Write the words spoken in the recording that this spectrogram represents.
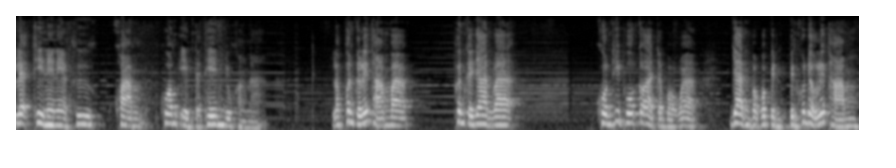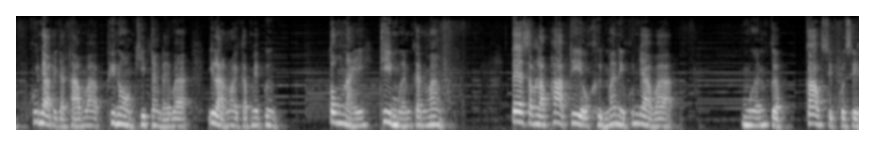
และที่แน่ๆคือความความเอ็นเตอร์เทนอยู่ข้างหน้า แล้วเพื่อนก็เลยถามว่า เพื่อนก็ย่านว่า คนที่โพสต์ก็อาจจะบอกว่าย่านบอกว่าเป็นเป็นคนเดียวเลยถาม คุณยาก็อยากถามว่าพี่น้องคิดจังไดว่า อีหลาน้อยกับแม่พึ่งตรงไหนที่เหมือนกันมั่ง แต่สำหรับภาพที่เอาขึ้นมาเนี่ยคุณยาว่า เหมือนเกือบเก้าสิบเปอร์เซ็น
